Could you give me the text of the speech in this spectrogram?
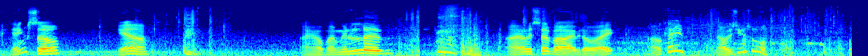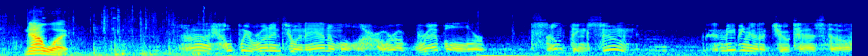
I think so. Yeah. I hope I'm gonna live. I survived, alright. Okay, that was useful. Now what? Uh, I hope we run into an animal or a rebel or something soon. Maybe not a Jotaz, though.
